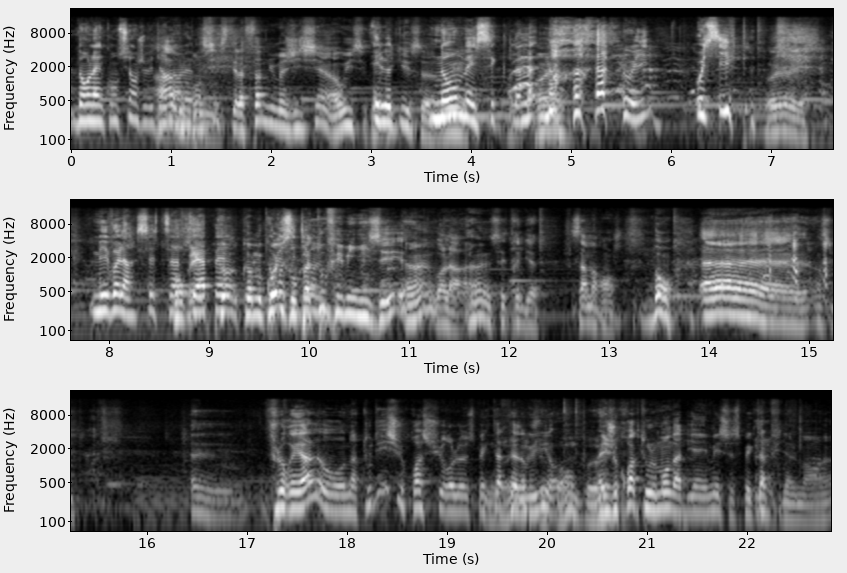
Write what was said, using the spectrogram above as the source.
dans l'inconscient, je veux dire. Ah, dans vous le... pensiez que c'était la femme du magicien? Ah oui, c'est le- compliqué ça. Non, Oui. mais c'est la ma- Ouais. non. oui. aussi. Oui, oui. Mais voilà, c'est- ça Bon, fait appel. Comme, comme Donc, quoi, il ne faut pas tout on- féminiser. Hein, voilà, hein, c'est très bien. Ça m'arrange. Bon. euh, ensuite, euh, Floréal, on a tout dit, je crois, sur le spectacle. Je crois, peut- Mais je crois que tout le monde a bien aimé ce spectacle, finalement. hein.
